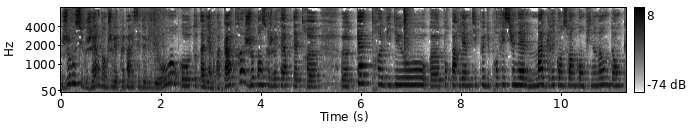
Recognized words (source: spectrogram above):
je vous suggère, donc je vais préparer ces deux vidéos. Au total, il y en aura quatre. Je pense que je vais faire peut-être euh, euh, quatre vidéos euh, pour parler un petit peu du professionnel malgré qu'on soit en confinement. Donc,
